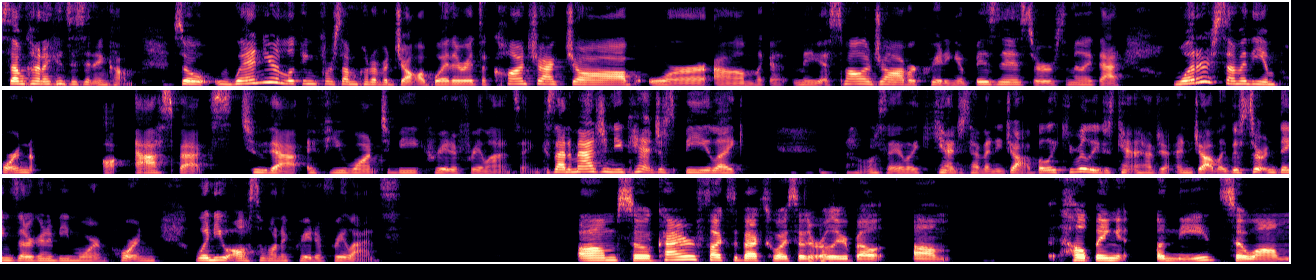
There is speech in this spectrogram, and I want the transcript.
some kind of consistent income. So when you're looking for some kind of a job, whether it's a contract job or um, like a, maybe a smaller job or creating a business or something like that, what are some of the important uh, aspects to that if you want to be creative freelancing? Because I'd imagine you can't just be like, I don't want to say like you can't just have any job, but like you really just can't have any job. Like there's certain things that are going to be more important when you also want to create a freelance. Um, so kind of reflects back to what I said earlier about um helping a need. So um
